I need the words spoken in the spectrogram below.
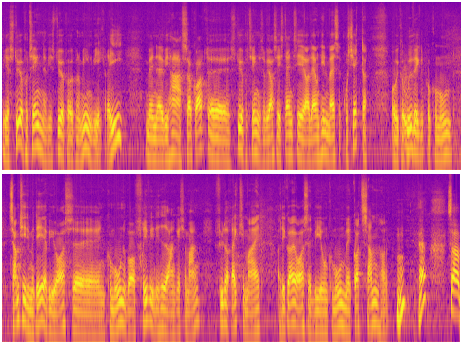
vi har styr på tingene, vi har styr på økonomien, vi er ikke rige, men øh, vi har så godt øh, styr på tingene, så vi også er i stand til at lave en hel masse projekter, hvor vi kan udvikle på kommunen. Samtidig med det er vi jo også øh, en kommune, hvor frivillighed og engagement fylder rigtig meget, og det gør jo også, at vi er en kommune med et godt sammenhold. Mm, ja, så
